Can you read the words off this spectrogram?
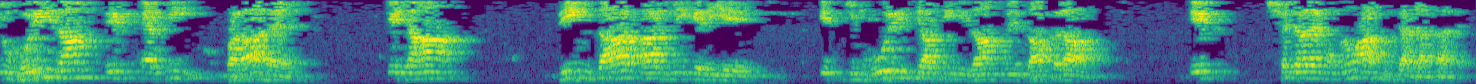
جمہوری نظام ایک ایسی بڑا ہے کہ جہاں دیندار آدمی کے لیے اس جمہوری سیاسی نظام میں داخلہ ایک شجر ممنوع سمجھا جاتا ہے۔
